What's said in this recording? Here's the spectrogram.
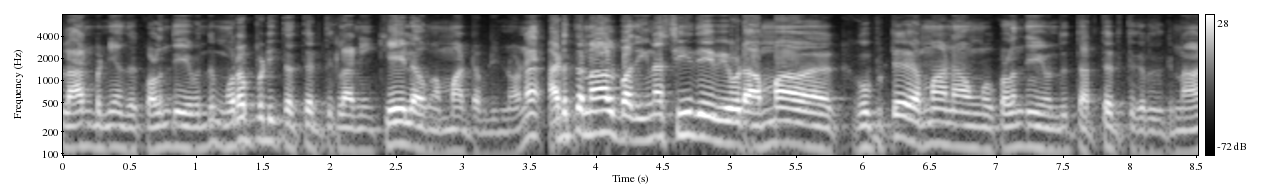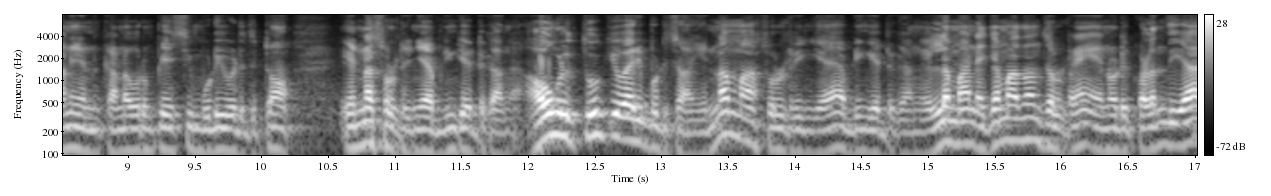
பிளான் பண்ணி அந்த குழந்தைய வந்து முறைப்படி தத்தெடுத்துக்கலாம் நீ கேளு அவங்க அம்மாட்ட அப்படின்னோடனே அடுத்த நாள் பார்த்தீங்கன்னா ஸ்ரீதேவியோட அம்மாவை கூப்பிட்டு அம்மா நான் அவங்க குழந்தைய வந்து தத்தெடுத்துக்கிறதுக்கு நானும் என் கணவரும் பேசி முடிவெடுத்துட்டோம். என்ன சொல்கிறீங்க அப்படின்னு கேட்டிருக்காங்க. அவங்களுக்கு தூக்கி வாரி பிடிச்சான் என்னம்மா சொல்கிறீங்க அப்படின்னு கேட்டிருக்காங்க. இல்லைம்மா நிஜமாக தான் சொல்கிறேன் என்னுடைய குழந்தையா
